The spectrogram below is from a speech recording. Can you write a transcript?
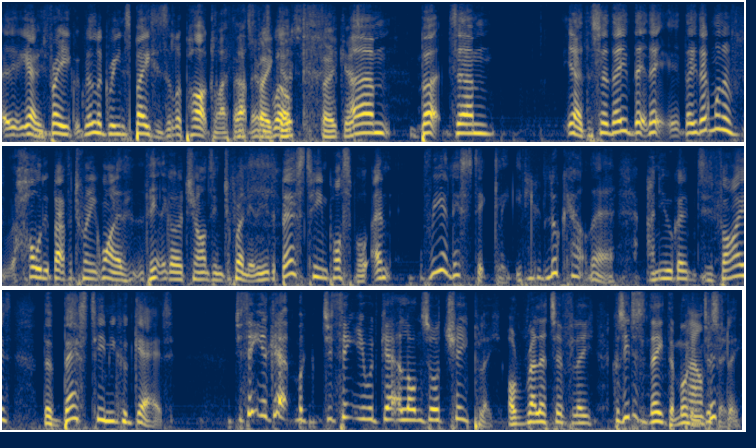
uh, yeah, it's very a lot of green spaces, a lot of park life out That's there as well. good. Very good. Um, but um, yeah, so they, they they they don't want to hold it back for 21. They think they've got a chance in 20. They need the best team possible. And realistically, if you look out there and you were going to devise the best team you could get, do you think you get? Do you think you would get Alonso cheaply or relatively? Because he doesn't need the money, does 50, he?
